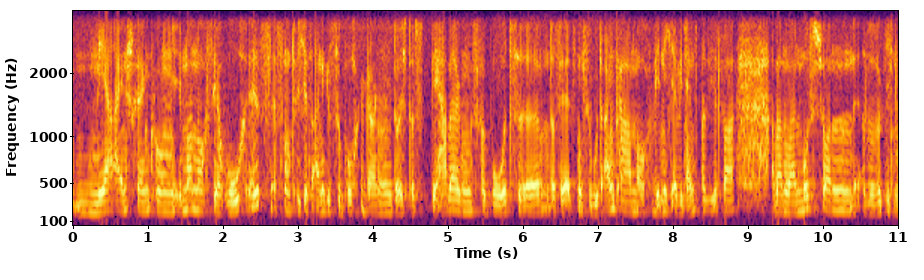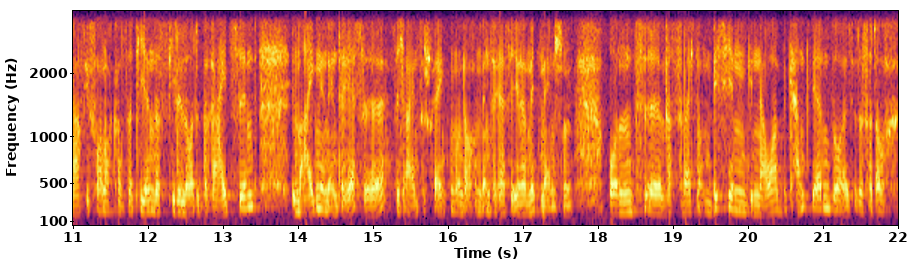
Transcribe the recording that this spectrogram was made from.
mehr Einschränkungen immer noch sehr hoch ist. Es ist natürlich jetzt einiges zu Bruch gegangen durch das Beherbergungsverbot, äh, das ja jetzt nicht so gut ankam, auch wenig evidenzbasiert war. Aber man muss schon also wirklich nach wie vor noch konstatieren, dass viele Leute bereit sind, im eigenen Interesse sich einzuschränken und auch im Interesse ihrer Mitmenschen. Und äh, was vielleicht noch ein bisschen genauer bekannt werden sollte, das hat auch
